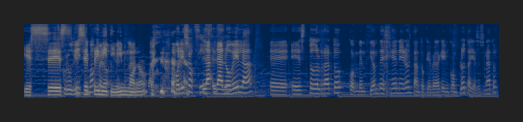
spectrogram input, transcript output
ese, ese Crudísimo, pero- primitivismo, claro, ¿no? claro. Por eso Sí, la, sí, la sí. novela eh, es todo el rato convención de género, en tanto que es verdad que hay un complot, hay asesinatos,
